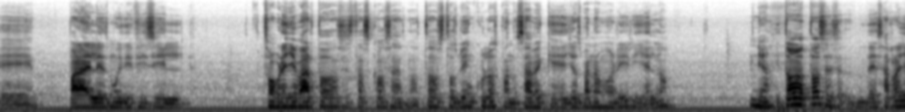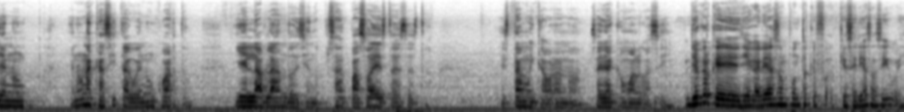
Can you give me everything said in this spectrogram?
eh, para él es muy difícil sobrellevar todas estas cosas, ¿no? Todos estos vínculos cuando sabe que ellos van a morir y él no. Ya. Y todo, todo se desarrolla en un, en una casita, güey, en un cuarto. Y él hablando, diciendo, pues ah, pasó esto, esto, esto. Está muy cabrón, ¿no? Sería como algo así. Yo creo que llegarías a un punto que, fue, que serías así, güey.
